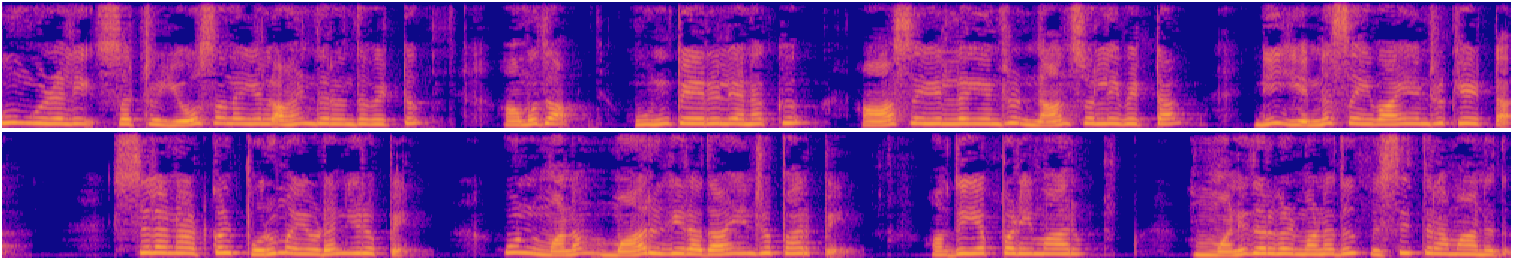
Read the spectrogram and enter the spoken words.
பூங்குழலி சற்று யோசனையில் ஆழ்ந்திருந்துவிட்டு அமுதா உன் பேரில் எனக்கு ஆசை இல்லை என்று நான் சொல்லிவிட்டால் நீ என்ன செய்வாய்? என்று கேட்டாள். சில நாட்கள் பொறுமையுடன் இருப்பேன். உன் மனம் மாறுகிறதா என்று பார்ப்பேன். அது எப்படி மாறும்? மனிதர்கள் மனது விசித்திரமானது.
